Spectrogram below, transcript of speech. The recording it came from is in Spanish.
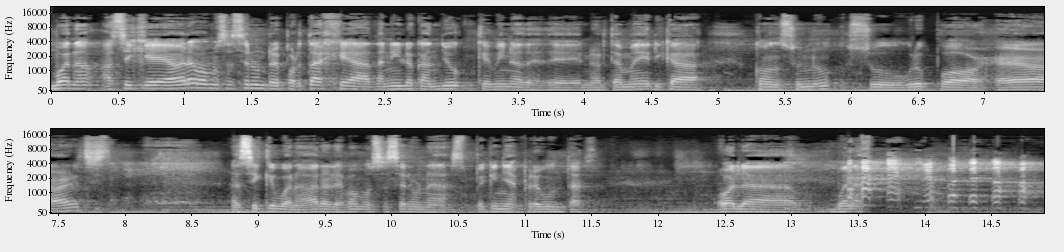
Bueno, así que ahora vamos a hacer un reportaje a Danilo Candiuk que vino desde Norteamérica con su, su grupo Hertz. Así que bueno, ahora les vamos a hacer unas pequeñas preguntas. Hola, buenas.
